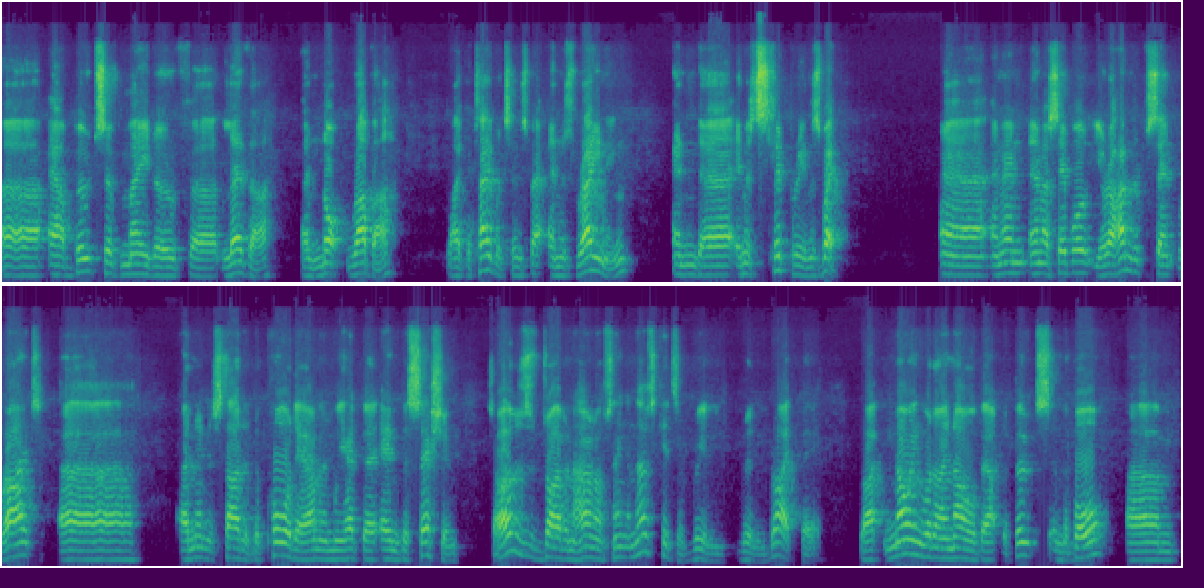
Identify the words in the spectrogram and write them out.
uh, our boots are made of uh, leather and not rubber, like a table tennis bat, and it's raining and uh, and it's slippery and it's wet. Uh, and then and I said, well, you're 100% right. And then it started to pour down, and we had to end the session. So I was driving home. I was thinking, those kids are really, really right there. Right, knowing what I know about the boots and the ball. Um,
